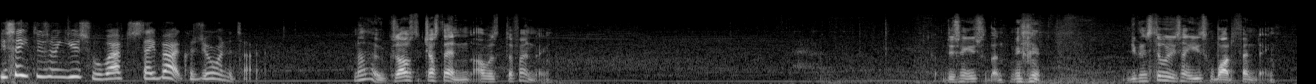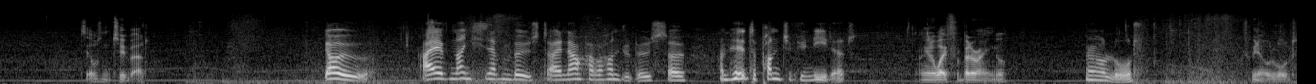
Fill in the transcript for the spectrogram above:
You say you do something useful, but I have to stay back because you're in attack. no, because I was just then I was defending. Do something useful then. you can still do something useful while defending. See, that wasn't too bad. Go. I have 97 boost. I now have 100 boost, so I'm here to punch if you need it. I'm gonna wait for a better angle. Oh lord. Which we know, Lord.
